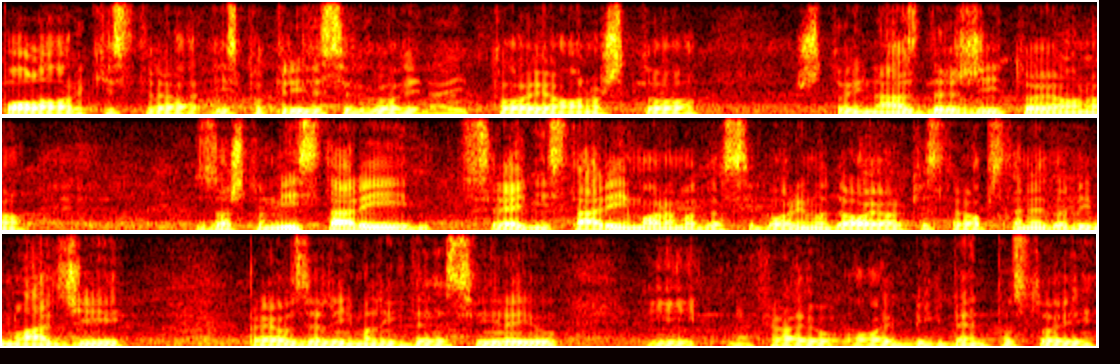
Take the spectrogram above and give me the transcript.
pola orkestra ispod 30 godina i to je ono što, što i nas drži, to je ono zašto mi stariji, srednji stariji moramo da se borimo da ovaj orkestar opstane, da bi mlađi preuzeli, imali gde da sviraju i na kraju ovaj big band postoji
